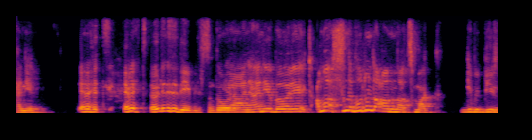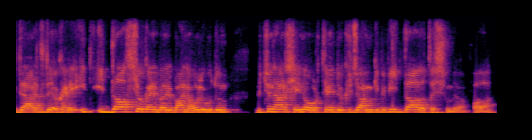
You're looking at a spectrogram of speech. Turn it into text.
Hani Evet, evet öyle de diyebilirsin doğru. Yani hani böyle ama aslında bunu da anlatmak gibi bir derdi de yok. Hani iddiası yok hani böyle ben Hollywood'un bütün her şeyini ortaya dökeceğim gibi bir iddia da taşımıyor falan.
